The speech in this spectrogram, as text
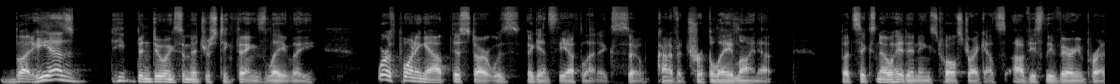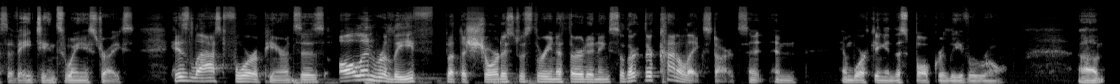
but he has he been doing some interesting things lately. Worth pointing out, this start was against the Athletics, so kind of a AAA lineup. But six no hit innings, 12 strikeouts, obviously very impressive, 18 swinging strikes. His last four appearances, all in relief, but the shortest was three and a third innings. So they're, they're kind of like starts. And, and and working in this bulk reliever role. Um,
